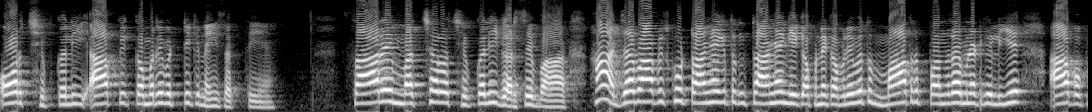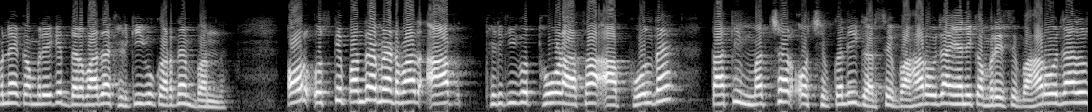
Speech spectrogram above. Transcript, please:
और छिपकली आपके कमरे में टिक नहीं सकते हैं। सारे मच्छर और छिपकली घर से बाहर। हाँ जब आप इसको टांगेंगे तो टांगेंगे अपने कमरे में तो मात्र पंद्रह मिनट के लिए आप अपने कमरे के दरवाज़ा खिड़की को कर दें बंद। और उसके पंद्रह मिनट बाद आप खिड़की को थोड़ा सा आप खोल दें ताकि मच्छर और छिपकली घर से बाहर हो जाए, यानी कमरे से बाहर हो जाए।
